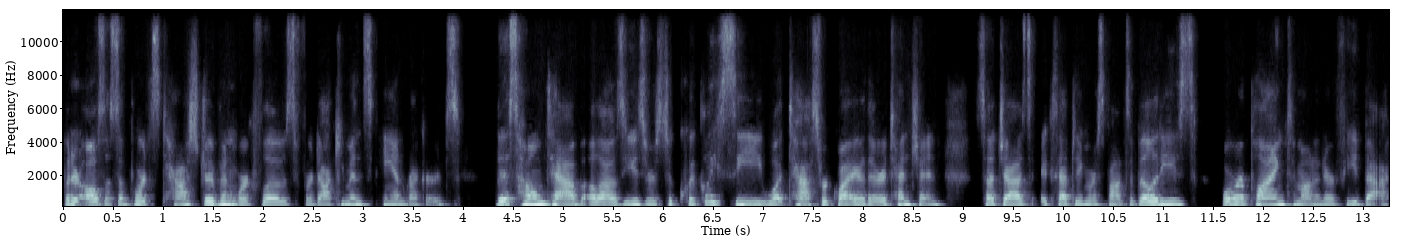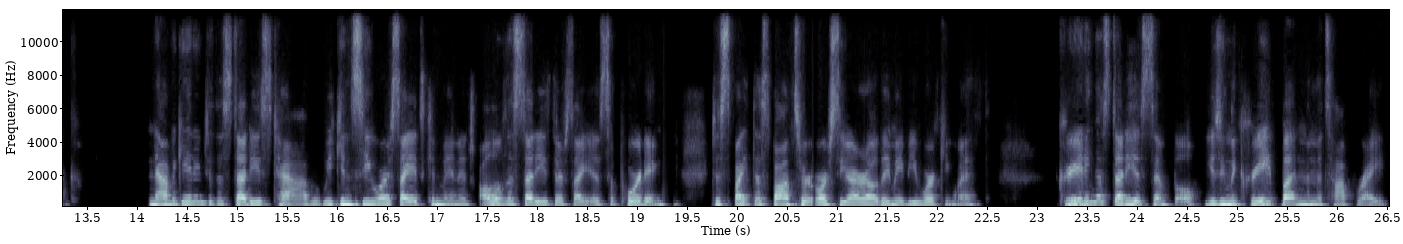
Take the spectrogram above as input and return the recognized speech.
but it also supports task-driven workflows for documents and records. This Home tab allows users to quickly see what tasks require their attention, such as accepting responsibilities or replying to monitor feedback. Navigating to the Studies tab, we can see where sites can manage all of the studies their site is supporting, despite the sponsor or CRO they may be working with. Creating a study is simple, using the Create button in the top right.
